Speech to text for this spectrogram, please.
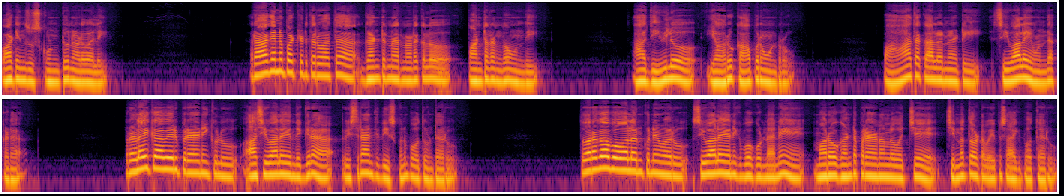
వాటిని చూసుకుంటూ నడవాలి. రాగన్న పట్టడి తర్వాత గంటన్నర నడకలో పంటరంగం ఉంది. ఆ దీవిలో ఎవరు కాపురం ఉండరు. పాతకాలం నాటి శివాలయం ఉంది అక్కడ. ప్రళయకావేరి ప్రయాణికులు ఆ శివాలయం దగ్గర విశ్రాంతి తీసుకుని పోతుంటారు. త్వరగా పోవాలనుకునేవారు శివాలయానికి పోకుండానే మరో గంట ప్రయాణంలో వచ్చే చిన్న తోట వైపు సాగిపోతారు.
